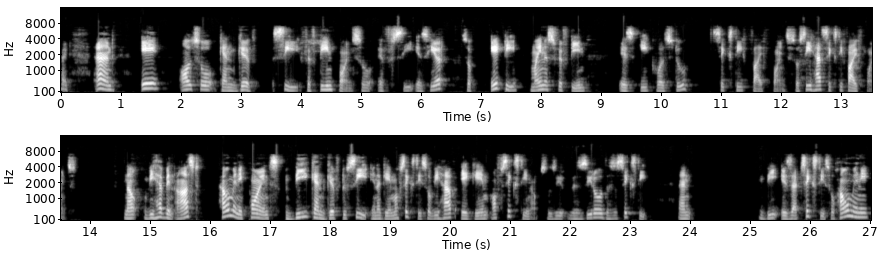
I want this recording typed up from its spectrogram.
right? And A also can give C 15 points. So if C is here so 80 minus 15 is equals to 65 points. So C has 65 points. Now we have been asked how many points B can give to C in a game of 60 so we have a game of 60 now. So this is 0 this is 60 and B is at 60 so how many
